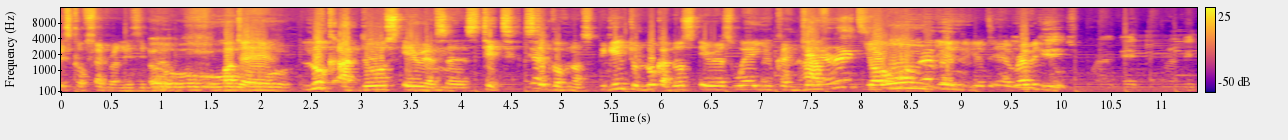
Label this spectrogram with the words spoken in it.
fiscal federalism. Oh, but uh, look at those areas, uh, state state yeah. governors. Begin to look at those areas where you can Generate have your own revenue. Uh, revenue. Private, private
